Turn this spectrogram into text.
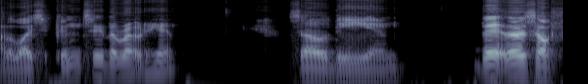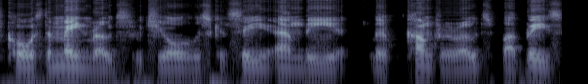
otherwise you couldn't see the road here. So the um, there's of course the main roads which you always can see and the the country roads but these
